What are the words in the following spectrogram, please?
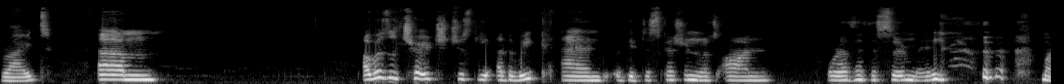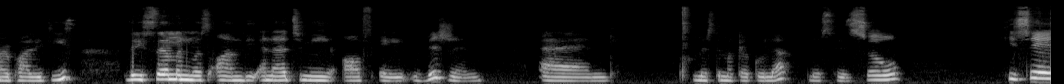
right? Um, I was at church just the other week and the discussion was on, or rather the sermon, my apologies. The sermon was on the anatomy of a vision and Mr. Makakula, bless his soul, he said,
